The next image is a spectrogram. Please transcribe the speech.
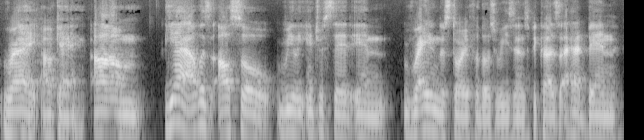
Right. Okay. Um, yeah, I was also really interested in writing the story for those reasons because I had been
